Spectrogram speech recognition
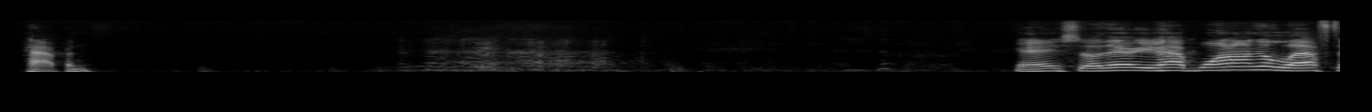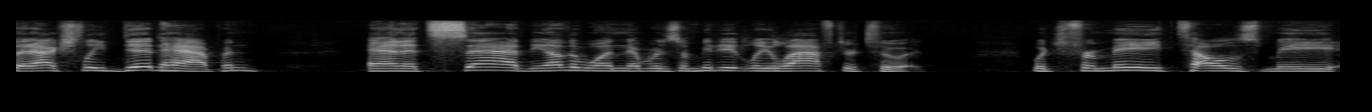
happen. Okay, so there you have one on the left that actually did happen, and it's sad. The other one, there was immediately laughter to it, which for me tells me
